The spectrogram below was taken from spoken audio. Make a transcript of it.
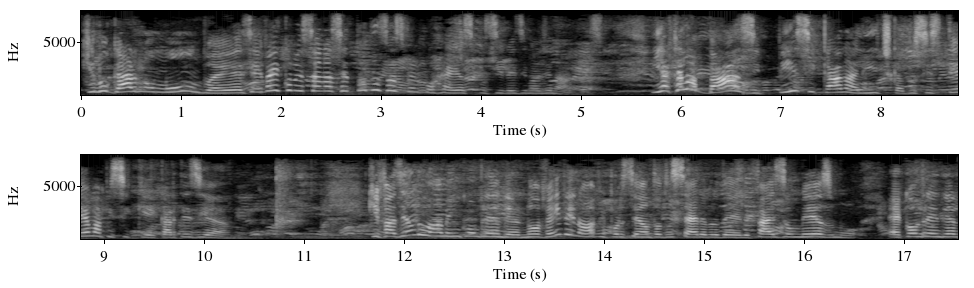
que lugar no mundo é esse? Aí vai começar a nascer todas as verborreias possíveis e imagináveis. E aquela base psicanalítica do sistema psique cartesiano, que fazendo o homem compreender 99% do cérebro dele, faz o mesmo, é compreender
